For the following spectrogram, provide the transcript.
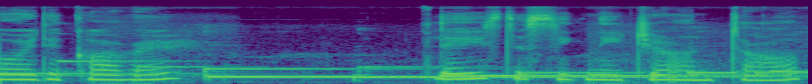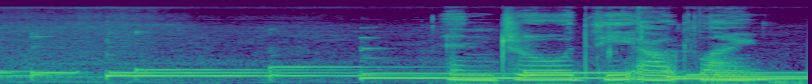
For the cover, place the signature on top and draw the outline.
